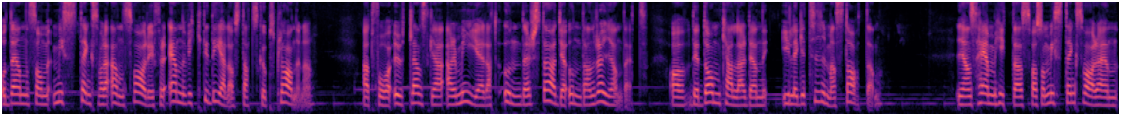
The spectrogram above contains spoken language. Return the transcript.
och den som misstänks vara ansvarig för en viktig del av statskuppsplanerna. Att få utländska arméer att understödja undanröjandet av det de kallar den illegitima staten. I hans hem hittas vad som misstänks vara en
